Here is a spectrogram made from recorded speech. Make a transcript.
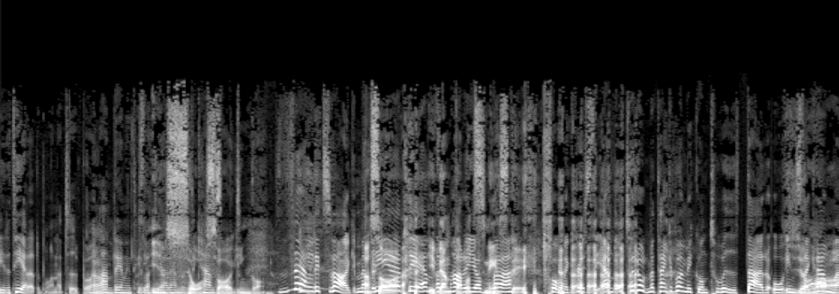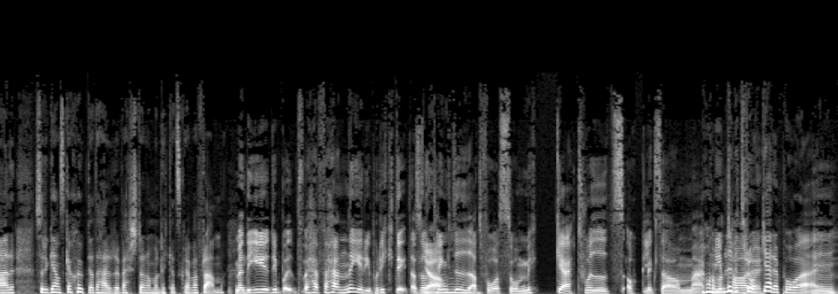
irriterade på henne typ och en Ja. anledning till att I göra en henne lite så cancelled. svag ingång. Väldigt svag, men Alltså, det är det enda de har att jobba på med Chrissy. Ändå otroligt, med tanke på hur mycket hon tweetar och instagrammar så är det ganska sjukt att det här är det värsta de har lyckats gräva fram. Men det är ju, det, för för henne är det ju på riktigt. Alltså, Ja. Tänk dig att få så mycket tweets och liksom eh, Hon har blivit kommentarer. tråkigare på, Mm.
